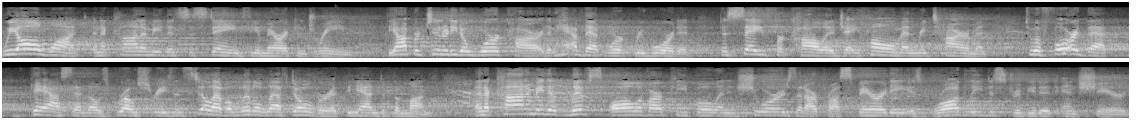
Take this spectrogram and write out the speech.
We all want an economy that sustains the American dream, the opportunity to work hard and have that work rewarded, to save for college, a home, and retirement, to afford that gas and those groceries and still have a little left over at the end of the month. An economy that lifts all of our people and ensures that our prosperity is broadly distributed and shared.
